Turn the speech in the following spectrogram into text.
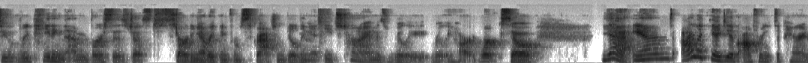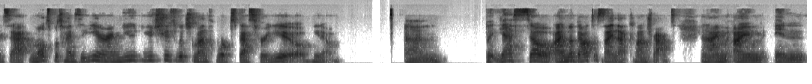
do repeating them versus just starting everything from scratch and building it each time is really really hard work. So yeah and i like the idea of offering it to parents at multiple times a year and you you choose which month works best for you you know. Um but yes so i'm about to sign that contract and i'm i'm in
